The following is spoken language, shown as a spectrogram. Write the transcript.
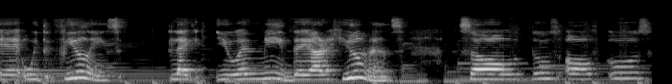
uh, with feelings like you and me. They are humans. So those of us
